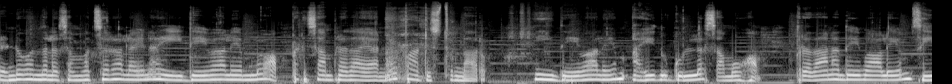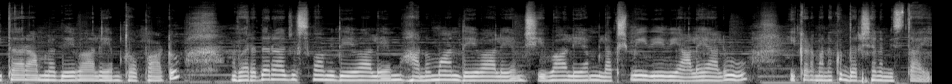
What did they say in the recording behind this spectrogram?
రెండు వందల సంవత్సరాలైన ఈ దేవాలయంలో అప్పటి సంప్రదాయాన్ని పాటిస్తున్నారు. ఈ దేవాలయం ఐదు గుళ్ళ సమూహం. ప్రధాన దేవాలయం సీతారాముల దేవాలయంతో పాటు వరదరాజస్వామి దేవాలయం హనుమాన్ దేవాలయం శివాలయం లక్ష్మీదేవి ఆలయాలు ఇక్కడ మనకు దర్శనమిస్తాయి.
